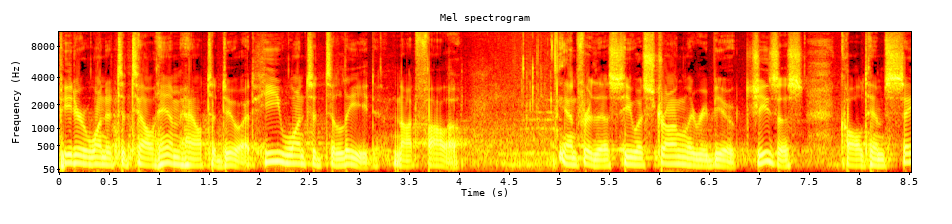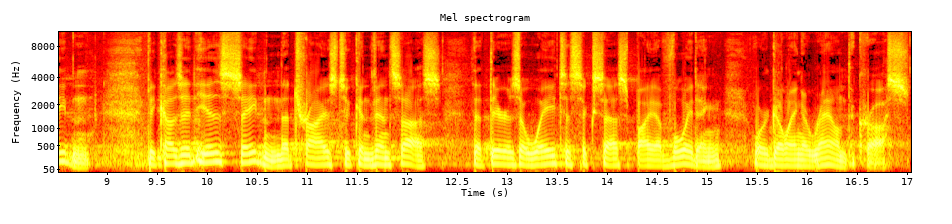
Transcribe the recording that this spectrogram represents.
Peter wanted to tell him how to do it. He wanted to lead, not follow. And for this, he was strongly rebuked. Jesus called him Satan because it is Satan that tries to convince us that there is a way to success by avoiding or going around the cross.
